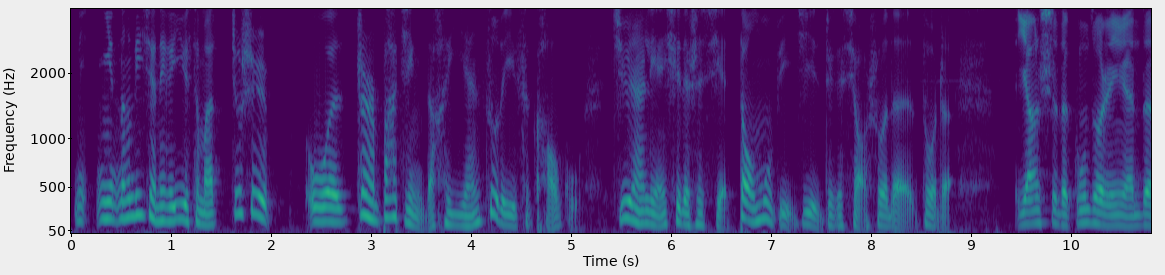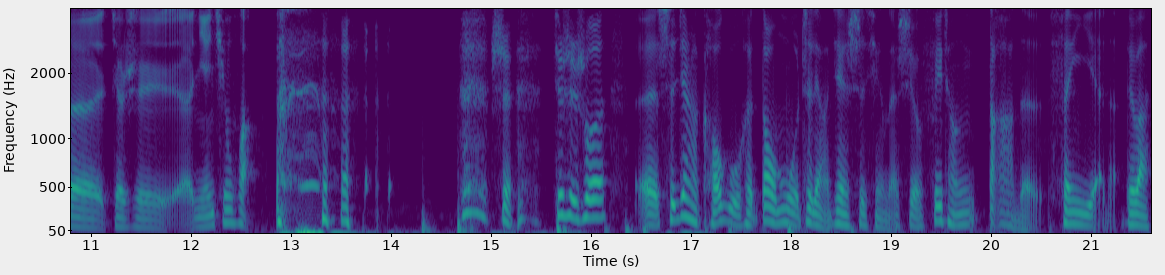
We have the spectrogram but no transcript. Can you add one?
你你能理解那个意思吗？就是我正儿八经的、很严肃的一次考古，居然联系的是写《盗墓笔记》这个小说的作者。央视的工作人员的就是呃年轻化。是，就是说，呃，实际上考古和盗墓这两件事情呢是有非常大的分野的，对吧？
